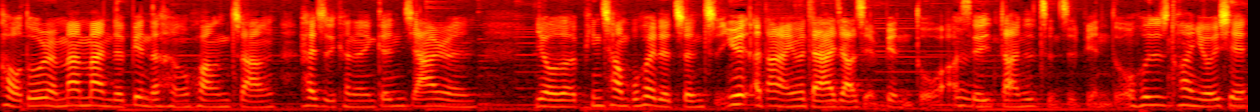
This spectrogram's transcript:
好多人慢慢的变得很慌张，开始可能跟家人。有了平常不会的争执，因为啊，当然因为大家交钱变多啊，所以当然就争执变多，或者是突然有一些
